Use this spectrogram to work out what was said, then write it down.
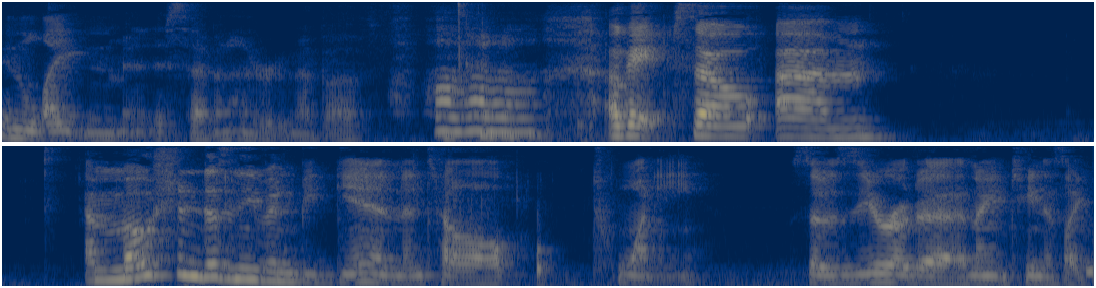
enlightenment is 700 and above. Ah. okay, so um, emotion doesn't even begin until 20. So zero to 19 is like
